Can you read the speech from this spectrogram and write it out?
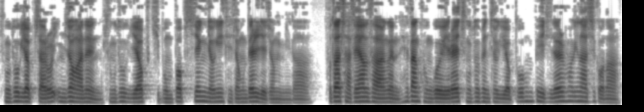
중소기업자로 인정하는 중소기업 기본법 시행령이 개정될 예정입니다. 보다 자세한 사항은 해당 공고일의 중소벤처기업부 홈페이지를 확인하시거나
